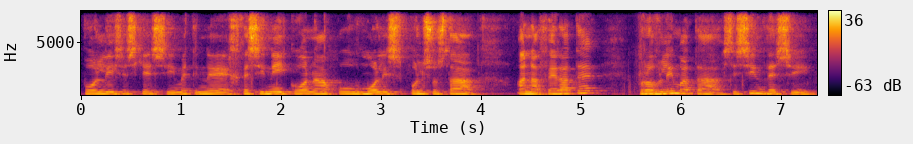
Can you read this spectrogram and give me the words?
πολύ σε σχέση με την ε, χθεσινή εικόνα που μόλις πολύ σωστά αναφέρατε. Προβλήματα στη σύνδεση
